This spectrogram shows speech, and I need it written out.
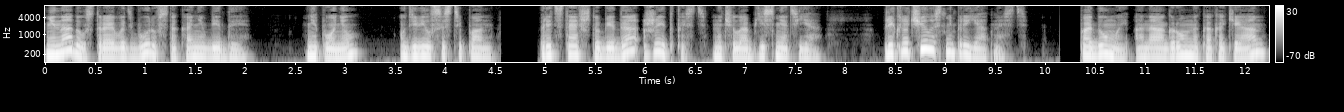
Не надо устраивать бурю в стакане беды». «Не понял?» — удивился Степан. «Представь, что беда — жидкость», — начала объяснять я. Приключилась неприятность. Подумай, она огромна, как океан,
